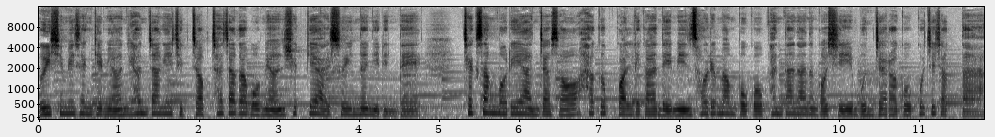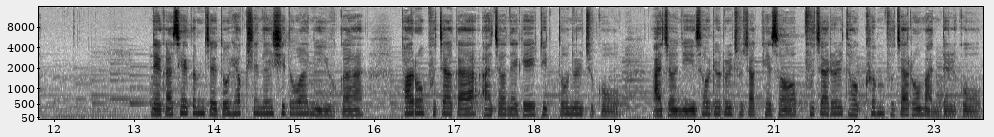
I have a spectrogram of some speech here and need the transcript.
의심이 생기면 현장에 직접 찾아가 보면 쉽게 알 수 있는 일인데 책상머리에 앉아서 하급 관리가 내민 서류만 보고 판단하는 것이 문제라고 꾸짖었다. 내가 세금제도 혁신을 시도한 이유가 바로 부자가 아전에게 뒷돈을 주고 아전이 서류를 조작해서 부자를 더 큰 부자로 만들고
